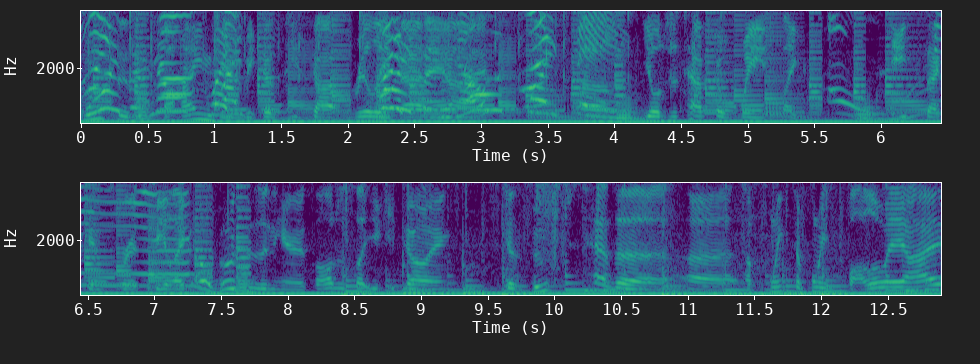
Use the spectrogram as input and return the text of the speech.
Boots is behind you because he's got really bad AI, you'll just have to wait like eight seconds for it to be like, oh, Boots is in here, so I'll just let you keep going. Because Boots just has a, a, a point-to-point follow AI,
